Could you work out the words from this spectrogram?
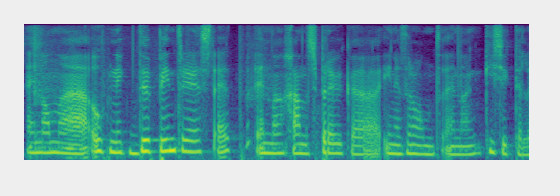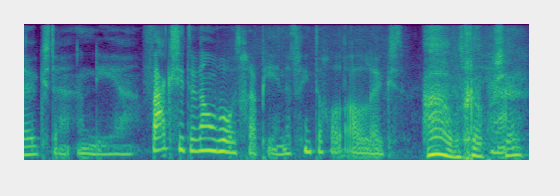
En dan eh, open ik de Pinterest-app. En dan gaan de spreuken in het rond. En dan kies ik de leukste. En die, eh, vaak zit er wel een woordgrapje in. Dat vind ik toch wel het allerleukst. Ah, wat grappig Ja. zeg.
